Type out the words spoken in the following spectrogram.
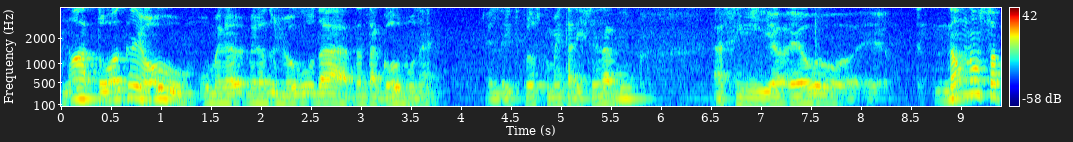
Não à toa ganhou o melhor, melhor do jogo da, da, da Globo, né? Eleito pelos comentaristas da Globo. Assim, eu, eu, eu não, não só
